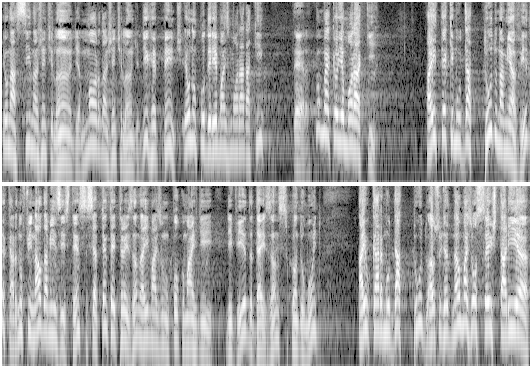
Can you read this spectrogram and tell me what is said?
Eu nasci na Gentilândia, moro na Gentilândia. De repente, eu não poderia mais morar aqui. Era. Como é que eu ia morar aqui? Aí ter que mudar tudo na minha vida, cara, no final da minha existência, 73 anos, aí mais um pouco mais de, de vida, 10 anos, quando muito. Aí o cara mudar tudo. Aí o sujeito, não, mas você estaria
